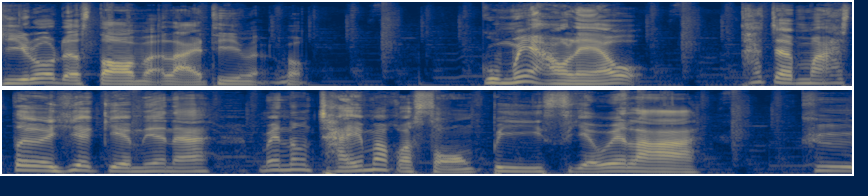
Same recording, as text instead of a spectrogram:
ฮีโร่เดอะสตอร์มอะหลายทีมอะบอก กูไม่เอาแล้ว ถ้าจะมาสเตอร์เฮียเกมเนี้ยนะ ไม่ต้องใช้มากกว่า 2 ปีเสียเวลา คือ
